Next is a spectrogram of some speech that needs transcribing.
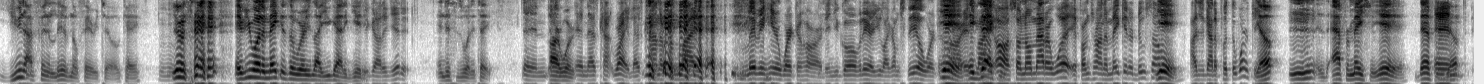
You not finna live no fairy tale, okay? You know what I'm saying? If you want to make it somewhere, you like you got to get it. You got to get it. and this is what it takes. And Hard work. and that's kind right. That's kind of from like living here, working hard, and you go over there, you like I'm still working Yeah, hard. It's exactly. Like, oh, so no matter what, if I'm trying to make it or do something, Yeah. I just got to put the work in. Yep. Mm-hmm. It's affirmation. Yeah, definitely. And yep.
